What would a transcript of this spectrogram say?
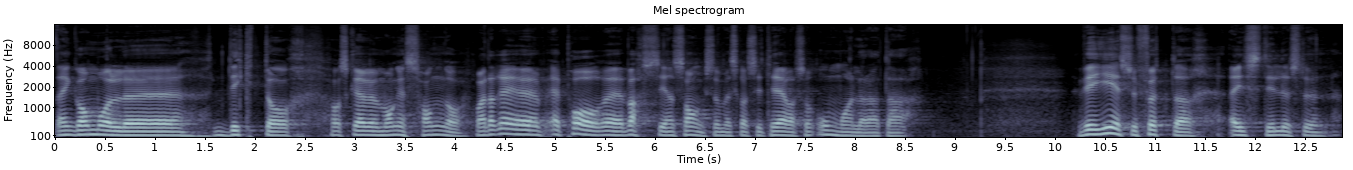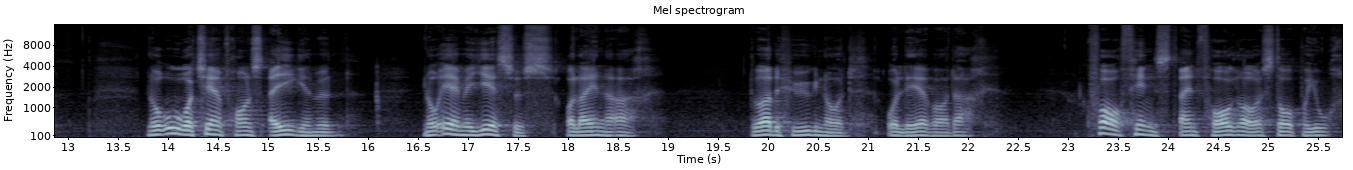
en gammel eh, dikter, har skrevet mange sanger. Men det er et par eh, vers i en sang som jeg skal sitere, som omhandler dette. her. Ved Jesu føtter ei stille stund, når orda kjem fra hans egen munn, når jeg med Jesus aleine er, da er det hugnad å leve der. Hvor finst ein fagrere stad på jord?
